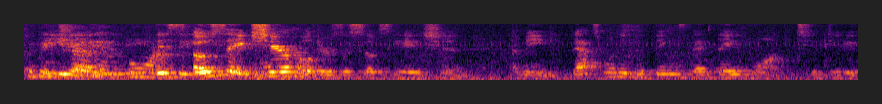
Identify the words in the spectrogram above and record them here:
to be The, truly informed. This Osage Shareholders Association, I mean, that's one of the things that they want to do,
